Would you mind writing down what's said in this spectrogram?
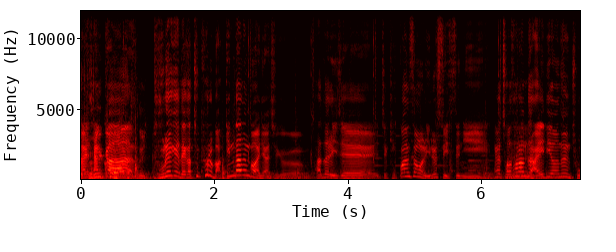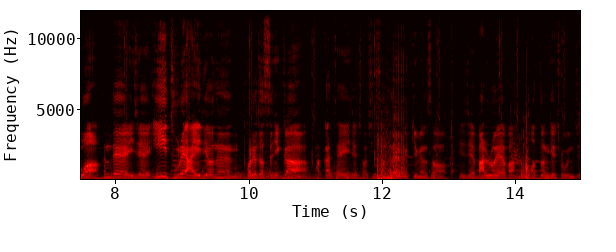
아니 거 잠깐. 둘에게 내가 투표를 맡긴다는 거 아니야 지금. 다들 이제 이제 객관성을 잃을 수 있으니. 그러니까 저 사람들 아이디어는 좋아. 근데 이제 이 둘의 아이디어는 버려졌으니까 바깥에 이제 저 시선들을 느끼면서 이제 말로 해봐 어떤 게 좋은지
